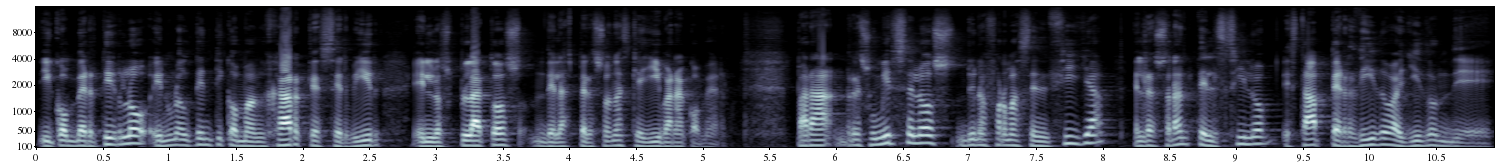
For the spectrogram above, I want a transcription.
y convertirlo en un auténtico manjar que servir en los platos de las personas que allí van a comer. Para resumírselos de una forma sencilla, el restaurante El Silo está perdido allí donde,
